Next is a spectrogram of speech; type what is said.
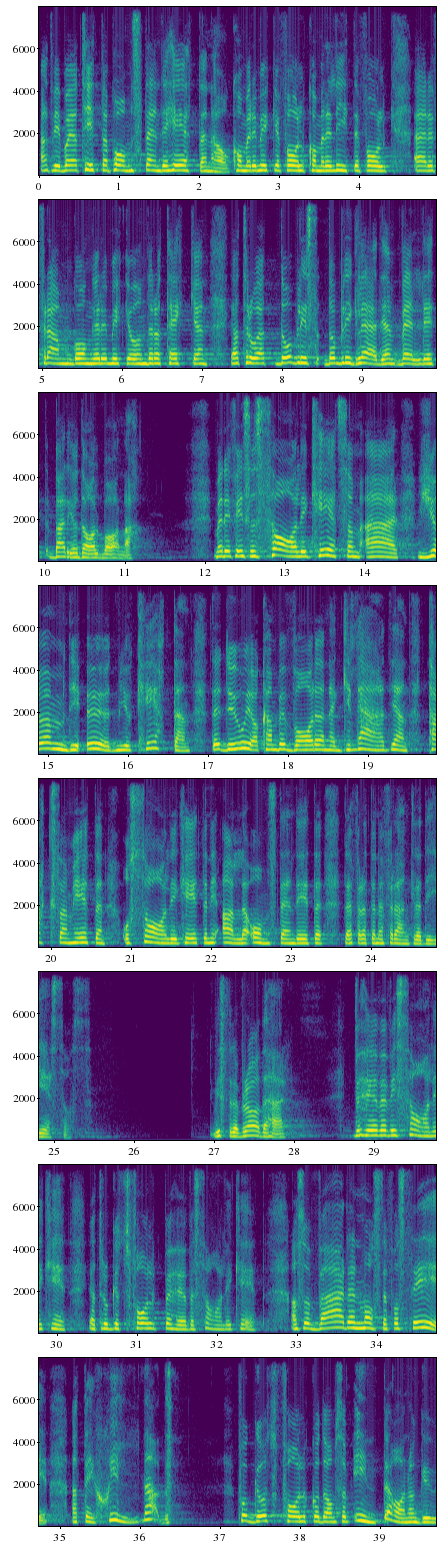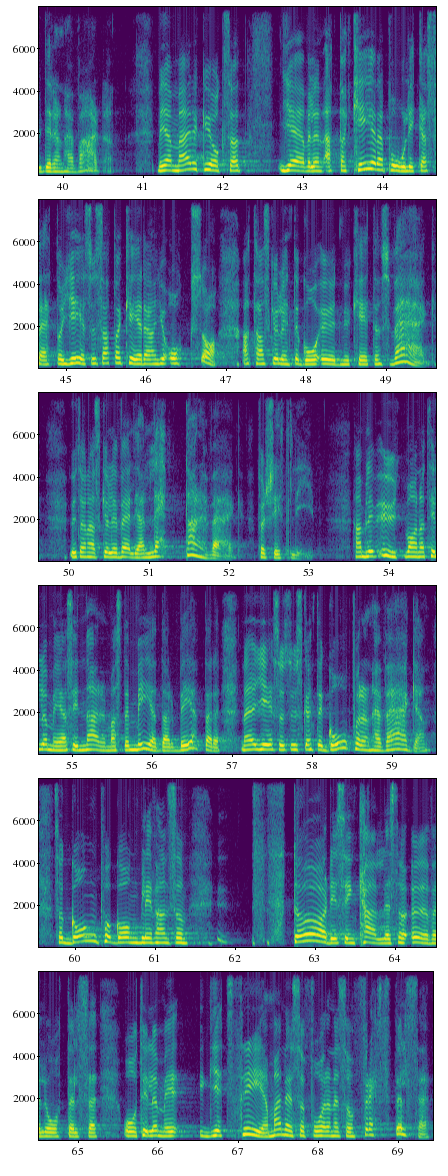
Att vi börjar titta på omständigheterna. Och kommer det mycket folk? Kommer det lite folk? Är det framgång? Är det mycket under och tecken? Jag tror att då blir, då blir glädjen väldigt berg och dalbana. Men det finns en salighet som är gömd i ödmjukheten. Där du och jag kan bevara den här glädjen, tacksamheten och saligheten i alla omständigheter. Därför att den är förankrad i Jesus. Visst är det bra det här? Behöver vi salighet? Jag tror Guds folk behöver salighet. Alltså världen måste få se att det är skillnad på Guds folk och de som inte har någon Gud i den här världen. Men jag märker ju också att djävulen attackerar på olika sätt och Jesus attackerar han ju också. Att han skulle inte gå ödmjukhetens väg utan han skulle välja en lättare väg för sitt liv. Han blev utmanad till och med av sin närmaste medarbetare. Nej Jesus du ska inte gå på den här vägen. Så gång på gång blev han som störd i sin kallelse och överlåtelse och till och med i Getsemane så får han en sån frestelse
